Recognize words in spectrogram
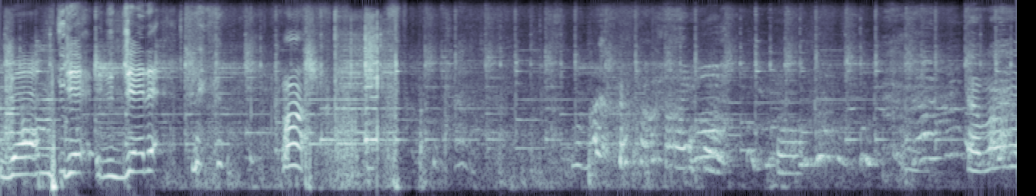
ve ce, cere Tamam.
